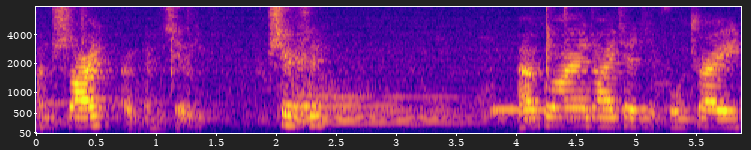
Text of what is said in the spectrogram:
I'm sorry, I'm you. Seriously. Acquired items for trade.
